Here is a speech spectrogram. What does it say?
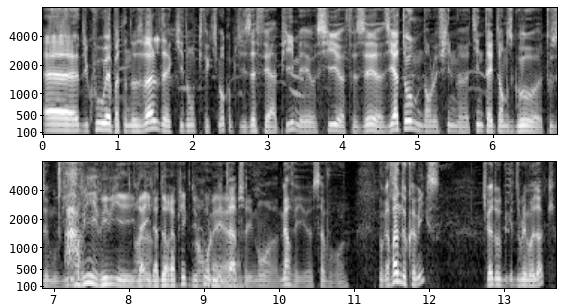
Euh, du coup, ouais, Patton Oswald, qui donc effectivement, comme tu disais, fait Happy, mais aussi euh, faisait euh, The Atom dans le film euh, Teen Titans Go to the Movie. Ah oui, oui, oui. Il, a, Voilà. il a deux répliques du un coup. rôle mais, méta absolument merveilleux, savoureux. Donc un fan de comics qui va doubler, doubler Modoc.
